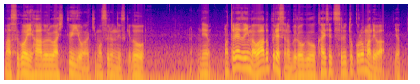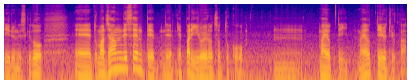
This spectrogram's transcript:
まあ、すごいハードルは低いような気もするんですけどで、まあ、とりあえず今ワードプレスのブログを解説するところまではやっているんですけどえーとまあ、ジャンル選定でやっぱりいろいろちょっとこううん迷って迷っているというか、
